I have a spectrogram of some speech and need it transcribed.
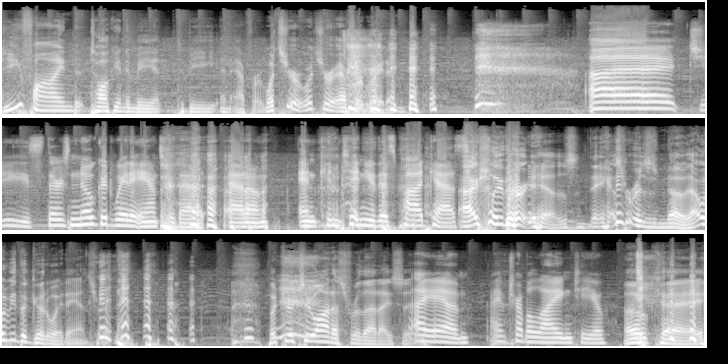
Do you find talking to me to be an effort? What's your what's your effort rating? Uh, geez, there's no good way to answer that, Adam, and continue this podcast. Actually, there is. The answer is no. That would be the good way to answer it. but you're too honest for that, I see. I am. I have trouble lying to you. Okay.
